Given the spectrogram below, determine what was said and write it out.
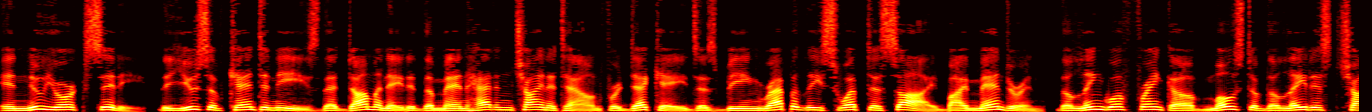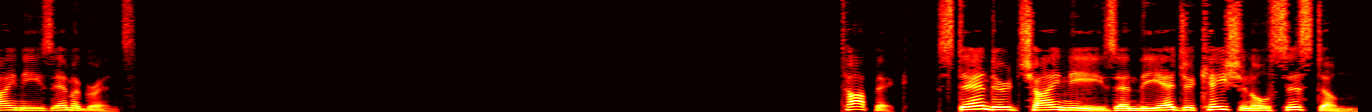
In New York City, the use of Cantonese that dominated the Manhattan Chinatown for decades is being rapidly swept aside by Mandarin, the lingua franca of most of the latest Chinese immigrants. Topic: Standard Chinese and the educational system.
